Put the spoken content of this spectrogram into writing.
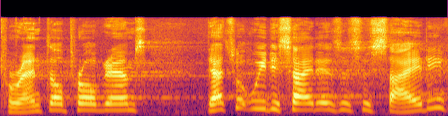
parental programs? That's what we decide as a society.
